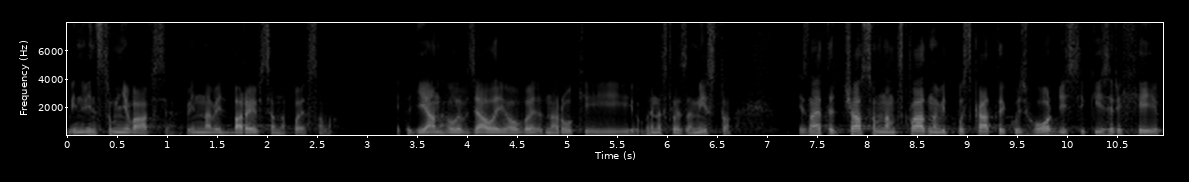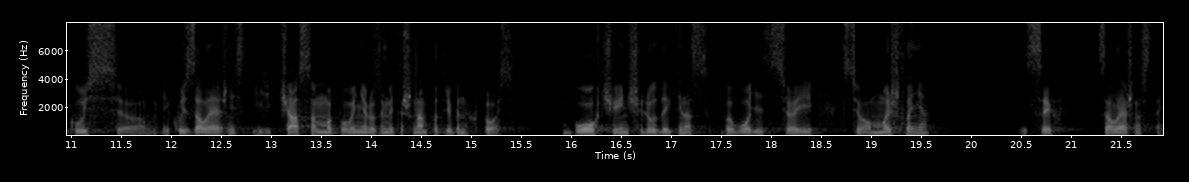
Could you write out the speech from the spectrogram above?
Він, він сумнівався, він навіть барився, написано. І тоді ангели взяли його на руки і винесли за місто. І знаєте, часом нам складно відпускати якусь гордість, якісь гріхи, якусь, е, якусь залежність. І часом ми повинні розуміти, що нам потрібен хтось, Бог чи інші люди, які нас виводять з, цієї, з цього мишлення і з цих залежностей.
